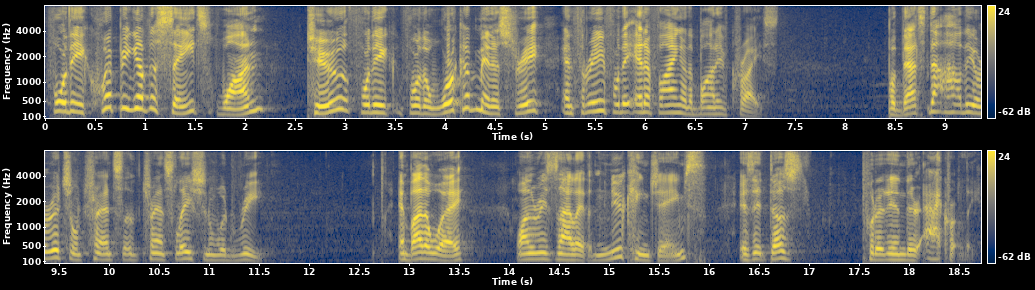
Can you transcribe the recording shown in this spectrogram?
for the equipping of the saints, one, two, for the, for the work of ministry, and three, for the edifying of the body of Christ. But that's not how the original trans- translation would read. And by the way, one of the reasons I like the New King James is it does put it in there accurately.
